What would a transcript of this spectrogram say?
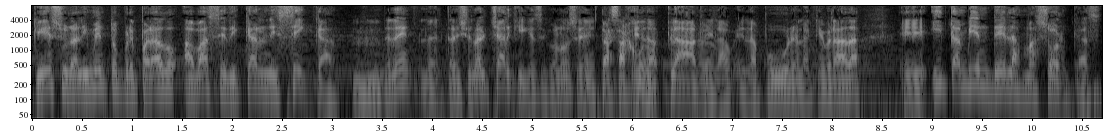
que es un alimento preparado a base de carne seca, ¿entendés? el tradicional charqui que se conoce el tasajo, en la, claro, en la, pura, en la quebrada, eh, y también de las mazorcas.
